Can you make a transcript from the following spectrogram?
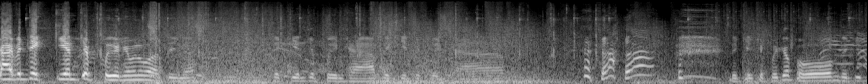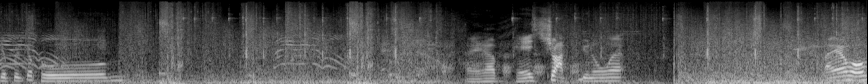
กลายเป็นเด็กเกียนเก็บปืนกันไม่รู้ว่าจริงนะเด็กเกียนเก็บปืนครับ เด็กเกียนเก็บปืนครับ เด็กเกรียนเก็บปืนครับผมเด็กเกรียนเก็บปืนครับผมไปครับเฮดช็อตอยู่นู้นฮะไปครับผม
